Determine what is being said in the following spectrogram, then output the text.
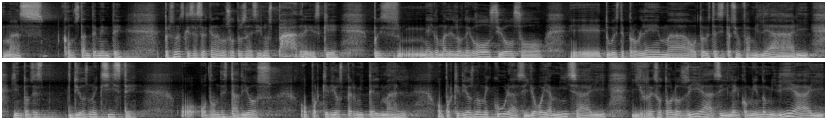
más constantemente. Personas que se acercan a nosotros a decirnos, padre, es que pues me ha ido mal en los negocios o eh, tuve este problema o tuve esta situación familiar y, entonces Dios no existe o, dónde está Dios o por qué Dios permite el mal o porque Dios no me cura si yo voy a misa y, rezo todos los días y le encomiendo mi día y,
